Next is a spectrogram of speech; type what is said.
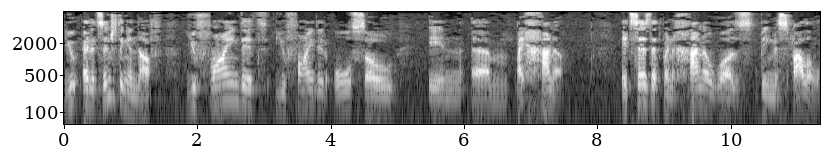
you and it's interesting enough. You find it. You find it also in um, by Hannah. It says that when Hannah was being mispalel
